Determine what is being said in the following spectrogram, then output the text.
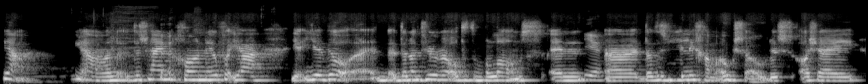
Ja, ja, want er zijn gewoon heel veel. Ja, je, je wil, de natuur wil altijd een balans. En eh, dat is in je lichaam ook zo. Dus als jij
